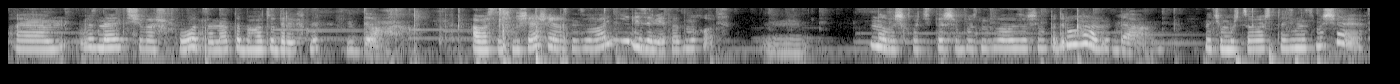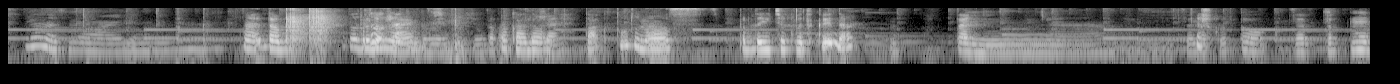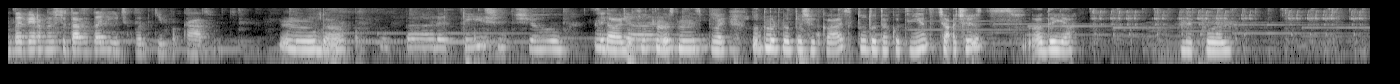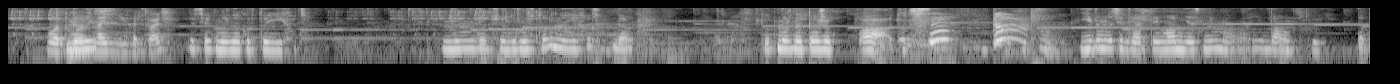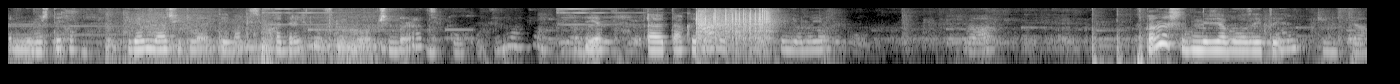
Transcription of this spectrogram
Е, ви знаєте, що ваш кот занадто багато дрихне. Да. А вас не смущає, що я вас назвала Єлизавета Дмуховська? М, Ну, ви ж хочете, щоб вас назвали зовсім по-другому. Да. Ну чому ж це вас тоді не смущає? Ну не знаю. А, добре, Продовжаємо. давай, пока, давай. продовжаємо. Так, тут у нас продаються квитки, да? Та ні. Це не ж- квиток. Це, це, ну, навірно, сюди здають квитки, показують. Ну, да. Далі, тут у нас не співай. Тут можна почекати, тут отак от їдеться, а через. А де я? Не пон. От Дивись. можна їхати, бач? Ось як можна круто їхати. Ну, вообще в другу сторону їхати, да. Тут можна теж. А, тут все? Да. Їдемо на четвертий. Мам, я знімала її, да. Добре, не наш тихо. Йдемо на четвертий. Максим Хадрих на свій молодший брат. Ні. Е, так, йдемо на четвертий, йо-моє. Певно, що не можна було зайти? Нельзя.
